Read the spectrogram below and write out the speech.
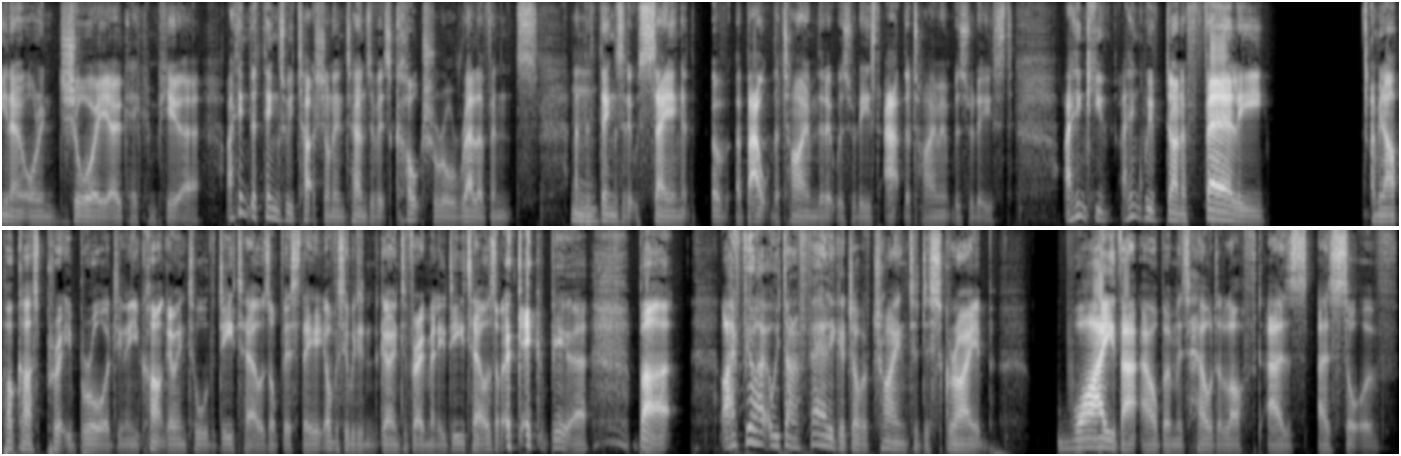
you know, or enjoy OK Computer, I think the things we touched on in terms of its cultural relevance and the mm. things that it was saying at, of, about the time that it was released, at the time it was released, I think you, I think we've done a fairly I mean, our podcast's pretty broad. You know, you can't go into all the details. Obviously, obviously, we didn't go into very many details on OK Computer, but I feel like we've done a fairly good job of trying to describe why that album is held aloft as as sort of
